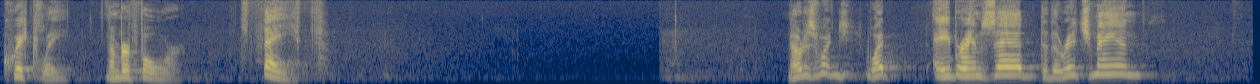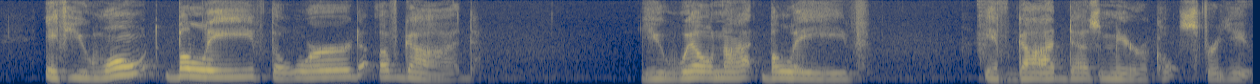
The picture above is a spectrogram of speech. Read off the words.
Quickly, number four, faith. Notice what, what Abraham said to the rich man? If you won't believe the word of God, you will not believe if God does miracles for you.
